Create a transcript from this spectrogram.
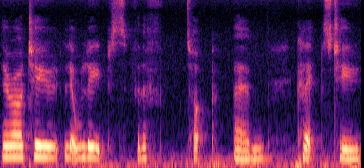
There are two little loops for the top um, clips to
